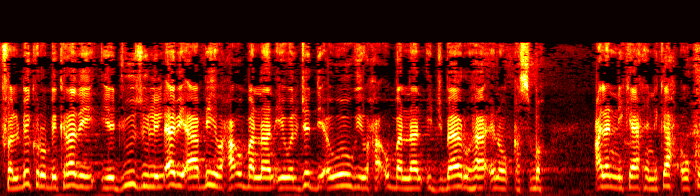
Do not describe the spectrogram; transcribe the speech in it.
Falbikru bikradii yajuusu lilabi aabbihii waxaa u bannaan iyo waljaddi awowgii waxaa u bannaan ijbaaruhaa inuu qasbo cala nikaaxi nikaax uu ku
